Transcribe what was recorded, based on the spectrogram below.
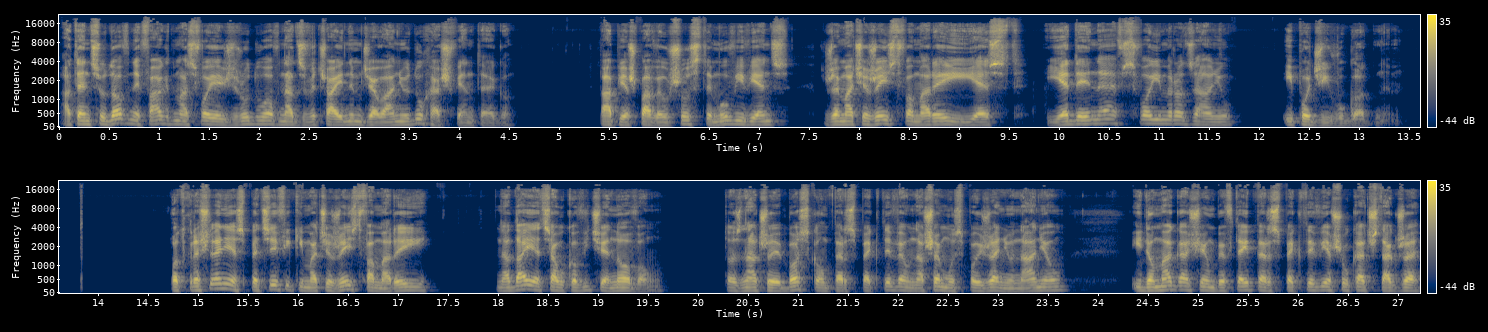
a ten cudowny fakt ma swoje źródło w nadzwyczajnym działaniu Ducha Świętego. Papież Paweł VI mówi więc, że macierzyństwo Maryi jest jedyne w swoim rodzaju i podziwu godnym. Podkreślenie specyfiki macierzyństwa Maryi nadaje całkowicie nową, to znaczy boską perspektywę naszemu spojrzeniu na nią i domaga się, by w tej perspektywie szukać także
